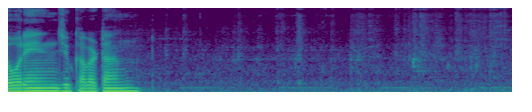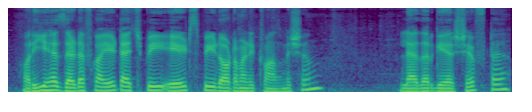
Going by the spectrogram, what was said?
लो रेंज का बटन और ये है जेड एफ का eight H P eight speed automatic transmission leather gear shift है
